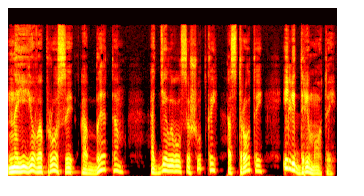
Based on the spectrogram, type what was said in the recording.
На ее вопросы об этом отделывался шуткой, остротой или дремотой.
